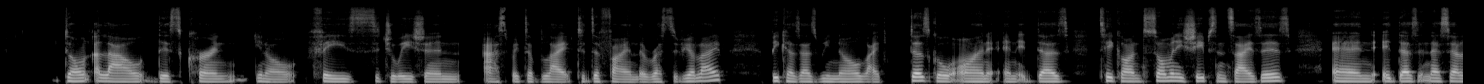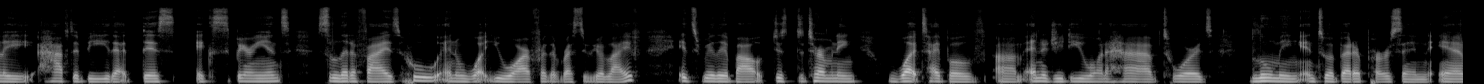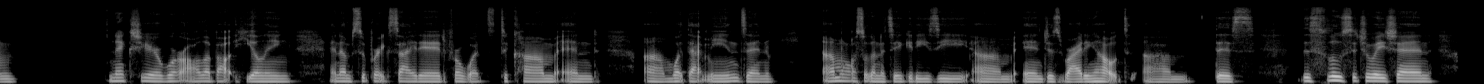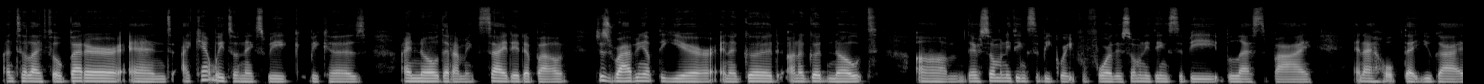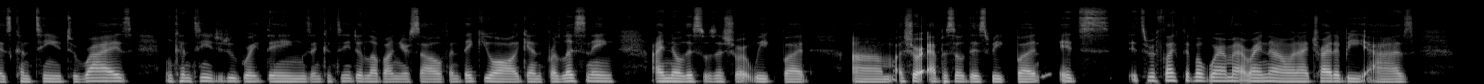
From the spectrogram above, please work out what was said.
don't allow this current you know phase situation aspect of life to define the rest of your life because as we know life does go on and it does take on so many shapes and sizes and it doesn't necessarily have to be that this experience solidifies who and what you are for the rest of your life. It's really about just determining what type of um, energy do you want to have towards blooming into a better person. And next year, we're all about healing. And I'm super excited for what's to come and um, what that means. And I'm also going to take it easy um, and just riding out um, this this flu situation until I feel better. And I can't wait till next week because I know that I'm excited about just wrapping up the year in a good on a good note. Um, there's so many things to be grateful for. There's so many things to be blessed by. And I hope that you guys continue to rise and continue to do great things and continue to love on yourself. And thank you all again for listening. I know this was a short week, but um, a short episode this week, but it's it's reflective of where I'm at right now, and I try to be as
